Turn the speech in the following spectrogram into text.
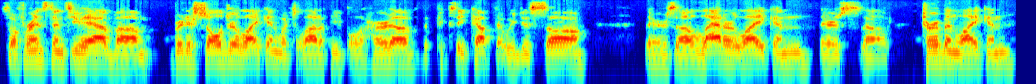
So for instance, you have um, British soldier lichen, which a lot of people have heard of, the pixie cup that we just saw. There's a ladder lichen, there's uh, turban lichen,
